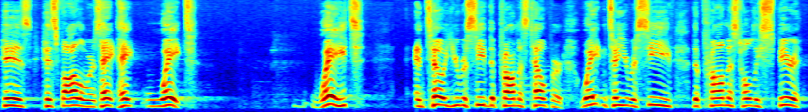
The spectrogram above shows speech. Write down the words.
his, his followers hey, hey, wait. Wait until you receive the promised helper. Wait until you receive the promised Holy Spirit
